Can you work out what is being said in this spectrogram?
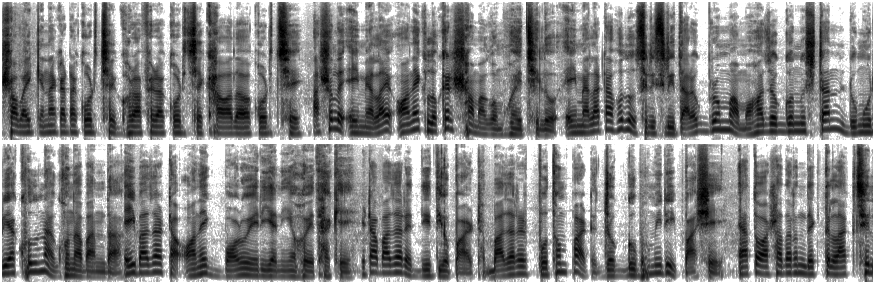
সবাই কেনাকাটা করছে, ঘোরাফেরা করছে খাওয়া দাওয়া করছে। আসলে এই মেলায় অনেক লোকের সমাগম হয়েছিল। এই মেলাটা হলো শ্রী শ্রী তারক ব্রহ্মা মহাযজ্ঞ অনুষ্ঠান, ডুমুরিয়া খুলনা, ঘোনাবান্দা। এই বাজারটা অনেক বড় এরিয়া নিয়ে হয়ে থাকে। এটা বাজারের দ্বিতীয় পার্ট বাজারের প্রথম পার্ট যজ্ঞভূমিরই পাশে। এত অসাধারণ দেখতে লাগছিল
